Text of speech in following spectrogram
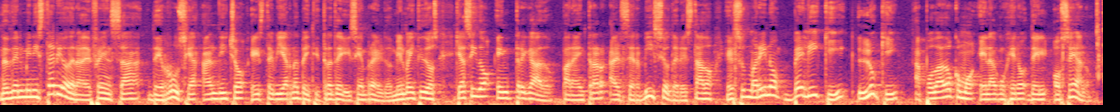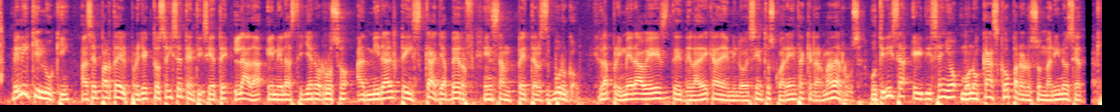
Desde el Ministerio de la Defensa de Rusia han dicho este viernes 23 de diciembre del 2022 que ha sido entregado para entrar al servicio del Estado el submarino Beliki Luki apodado como el agujero del océano. Veliki Luki hace parte del proyecto 677 Lada en el astillero ruso Admiral Teiskaya Berf en San Petersburgo. Es la primera vez desde la década de 1940 que la Armada rusa utiliza el diseño monocasco para los submarinos de ataque.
